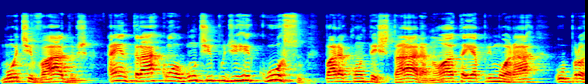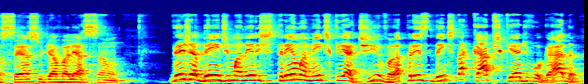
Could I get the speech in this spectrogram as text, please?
motivados a entrar com algum tipo de recurso para contestar a nota e aprimorar o processo de avaliação. Veja bem, de maneira extremamente criativa, a presidente da CAPES, que é advogada,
